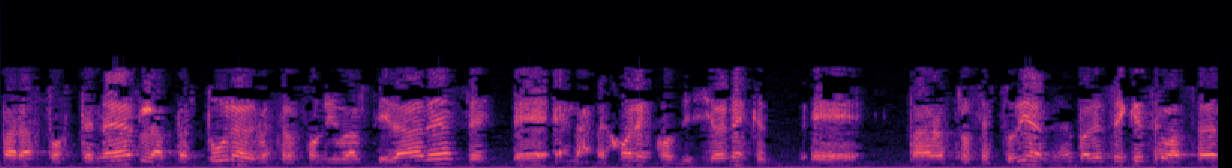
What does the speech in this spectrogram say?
para sostener la apertura de nuestras universidades este, en las mejores condiciones que eh, para nuestros estudiantes. Me parece que ese va a ser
